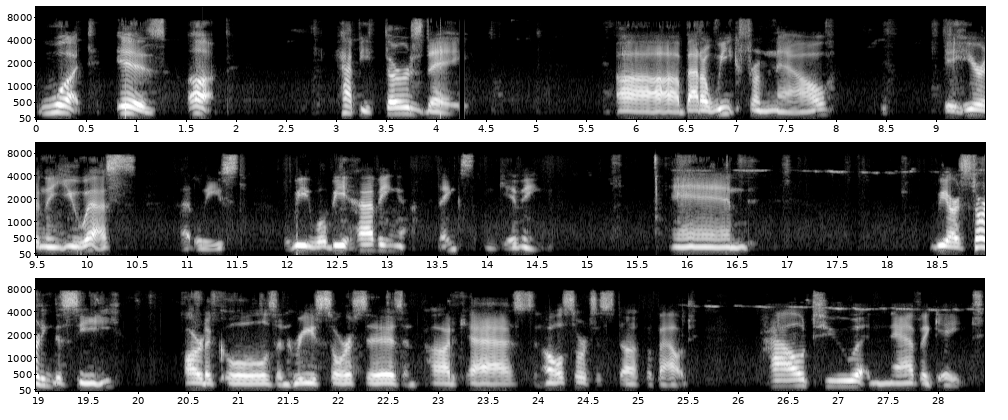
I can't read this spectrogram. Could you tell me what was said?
What is up? Happy Thursday. Uh, about a week from now, here in the US at least, we will be having Thanksgiving. And we are starting to see articles and resources and podcasts and all sorts of stuff about how to navigate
